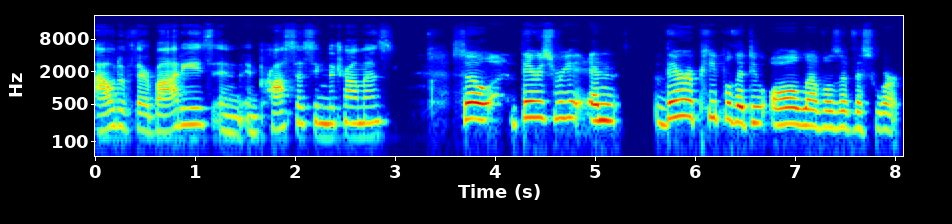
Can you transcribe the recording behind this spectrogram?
out of their bodies and, and processing the traumas? So there's re- and there are people that do all levels of this work.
